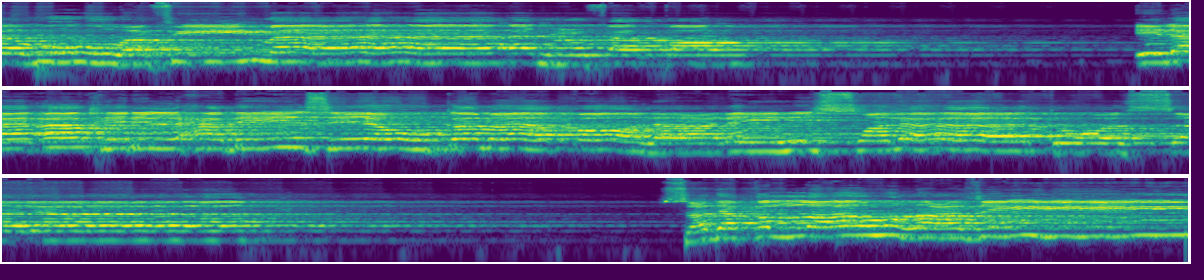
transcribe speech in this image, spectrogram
اكتسبه وفيما أنفقه. إلى آخر الحديث أو كما قال عليه الصلاة والسلام. صدق الله العظيم.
